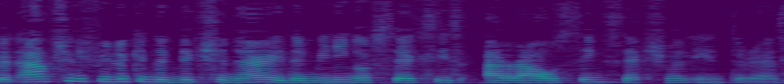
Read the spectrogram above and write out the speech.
But actually, if you look in the dictionary, the meaning of sexy is arousing sexual interest.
